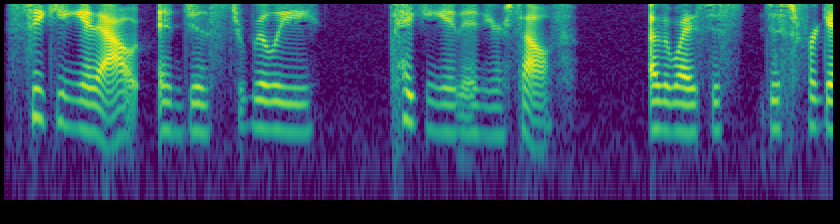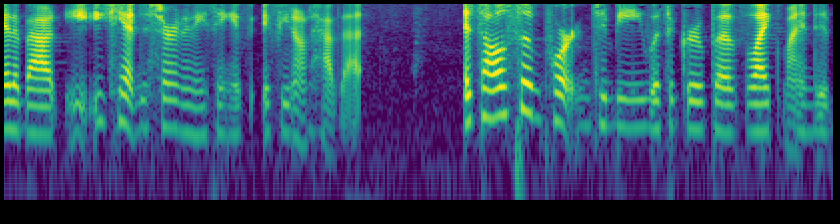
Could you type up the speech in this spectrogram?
seeking it out and just really taking it in yourself. Otherwise, just just forget about you can't discern anything if if you don't have that. It's also important to be with a group of like-minded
